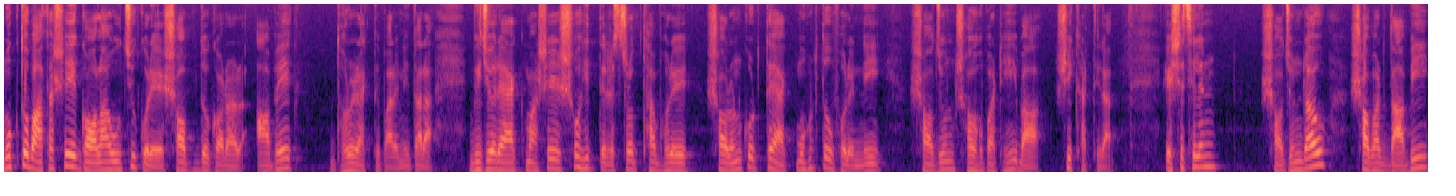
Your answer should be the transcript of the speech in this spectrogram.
মুক্ত বাতাসে গলা উঁচু করে শব্দ করার আবেগ ধরে রাখতে পারেনি তারা। বিজয়ের এক মাসে শহীদদের শ্রদ্ধা ভরে স্মরণ করতে এক মুহূর্তও ভোলেননি স্বজন সহপাঠী বা শিক্ষার্থীরা। এসেছিলেন স্বজনরাও, সবার দাবি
